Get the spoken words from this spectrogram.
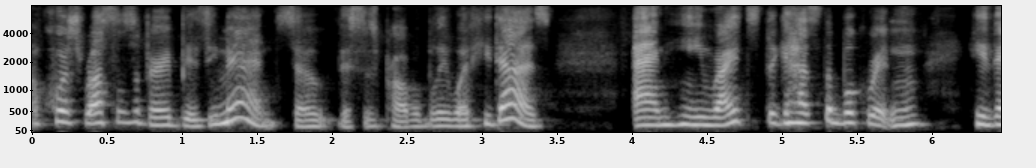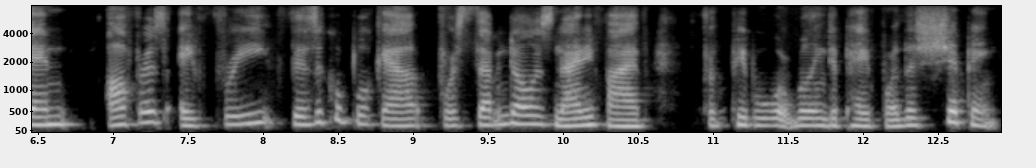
Of course, Russell's a very busy man, so this is probably what he does. And he writes the has the book written. He then offers a free physical book out for $7.95 for people who are willing to pay for the shipping.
